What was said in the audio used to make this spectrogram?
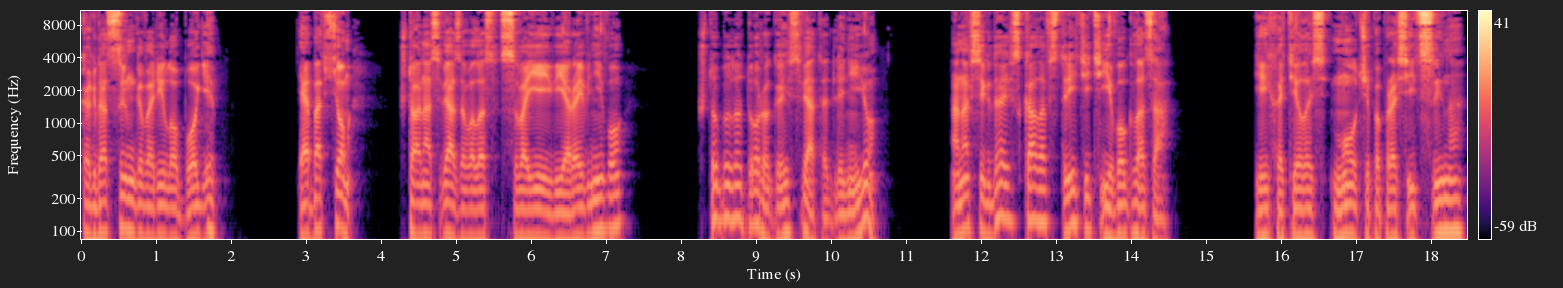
Когда сын говорил о Боге и обо всем, что она связывала с своей верой в Него, что было дорого и свято для нее, она всегда искала встретить его глаза. Ей хотелось молча попросить сына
